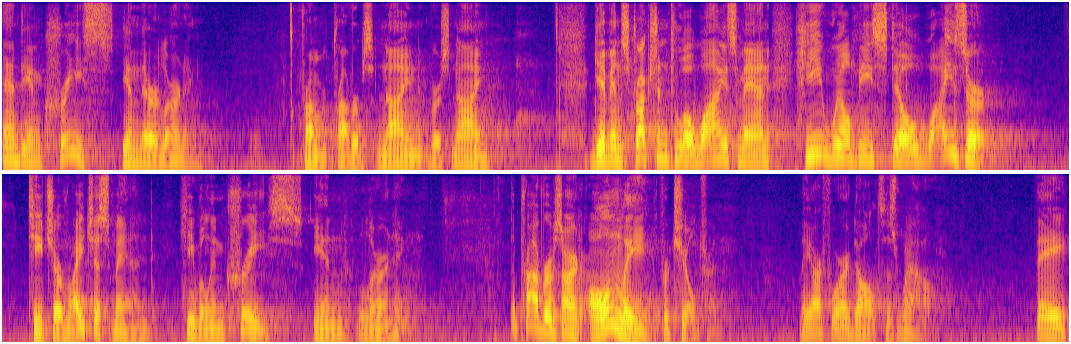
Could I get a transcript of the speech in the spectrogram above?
and increase in their learning. From Proverbs 9, verse 9. Give instruction to a wise man, he will be still wiser. Teach a righteous man, he will increase in learning. The Proverbs aren't only for children, they are for adults as well. They,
